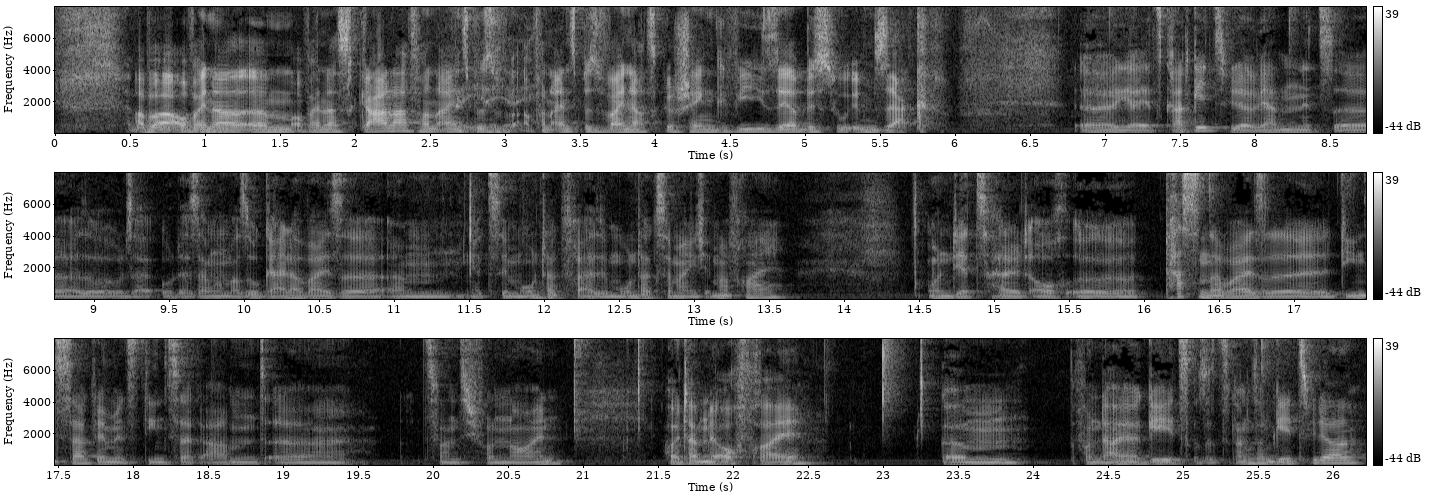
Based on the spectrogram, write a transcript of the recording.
Aber auf einer, ähm, auf einer Skala von 1, bis, von 1 bis Weihnachtsgeschenk, wie sehr bist du im Sack? Äh, ja, jetzt gerade geht's wieder. Wir hatten jetzt, äh, also, oder, oder, sagen wir mal so, geilerweise ähm, jetzt den Montag frei. Also montags haben wir eigentlich immer frei. Und jetzt halt auch äh, passenderweise Dienstag. Wir haben jetzt Dienstagabend 20 äh, von 9. Heute haben wir auch frei. Ähm, von daher geht's. Also langsam geht's wieder.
